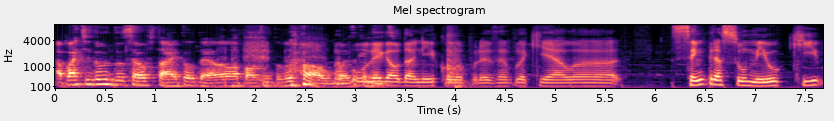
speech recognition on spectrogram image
A partir do, do self-title dela, ela pauta em todo o álbum. O legal da Nicola, por exemplo, é que ela sempre assumiu que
